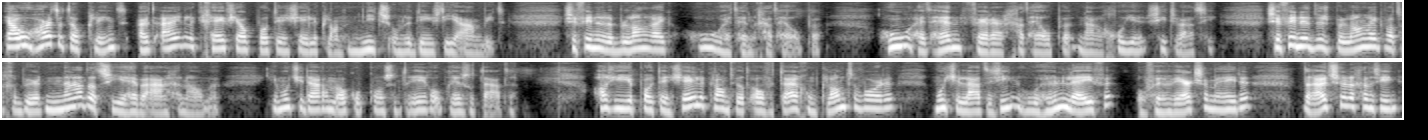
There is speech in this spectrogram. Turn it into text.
Ja, hoe hard het ook klinkt, uiteindelijk geeft jouw potentiële klant niets om de dienst die je aanbiedt. Ze vinden het belangrijk hoe het hen gaat helpen. Hoe het hen verder gaat helpen naar een goede situatie. Ze vinden het dus belangrijk wat er gebeurt nadat ze je hebben aangenomen. Je moet je daarom ook op concentreren op resultaten. Als je je potentiële klant wilt overtuigen om klant te worden, moet je laten zien hoe hun leven of hun werkzaamheden eruit zullen gaan zien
